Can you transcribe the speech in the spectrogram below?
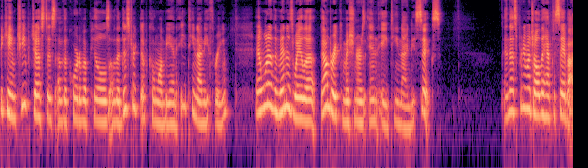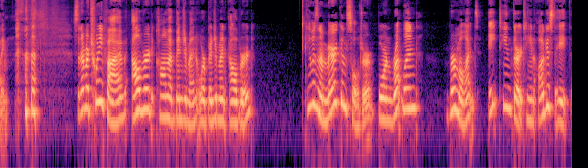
became Chief Justice of the Court of Appeals of the District of Columbia in 1893, and one of the Venezuela boundary commissioners in 1896. And that's pretty much all they have to say about him. so number 25, Alvord, comma, Benjamin, or Benjamin Alvord. He was an American soldier, born Rutland, Vermont, 1813, August 8th,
